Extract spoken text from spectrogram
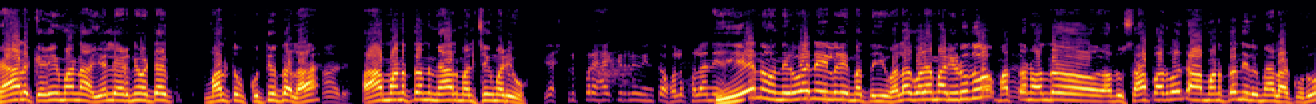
ಮ್ಯಾಲ ಕರಿ ಮಣ್ಣ ಎಲ್ಲಿ ಎರಡನೇ ಹೊಟ್ಟೆ ಮಲ್ತು ಕೂತಿರ್ತಲ್ಲ ಆ ಮಣ್ಣು ತಂದು ಮ್ಯಾಲ ಮಲ್ಚಿಂಗ್ ಮಾಡಿವು. ಎಷ್ಟು ಟ್ರಿಪ್ಪರೇ ಹಾಕಿರಿ ನೀವು ಇಂಥ ಹೊಲಕ್ಕೆ ಹೊಲನೇ? ಏನು ನಿರ್ವಹಣೆ ಇಲ್ರಿ ಮತ್ತೆ ಈ ಹೊಲ ಗೊಳೆ ಮಾಡಿ ಇಡೋದು ಮತ್ತೊಂದು ಒಂದು ಅದು ಸಾಪ್ ಆದ ಬಳಿಕ ಆ ಮಣ್ಣು ತಂದು ಇದ್ರ ಮ್ಯಾಲ ಹಾಕೋದು.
